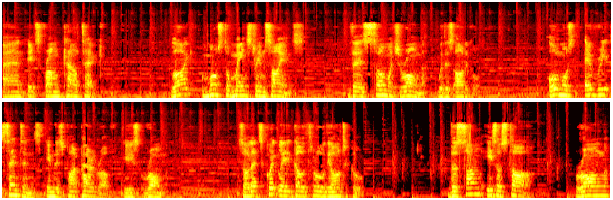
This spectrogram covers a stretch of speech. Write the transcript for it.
and it's from Caltech. Like most of mainstream science, there's so much wrong with this article. Almost every sentence in this par paragraph is wrong. So let's quickly go through the article. The sun is a star. Wrong.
